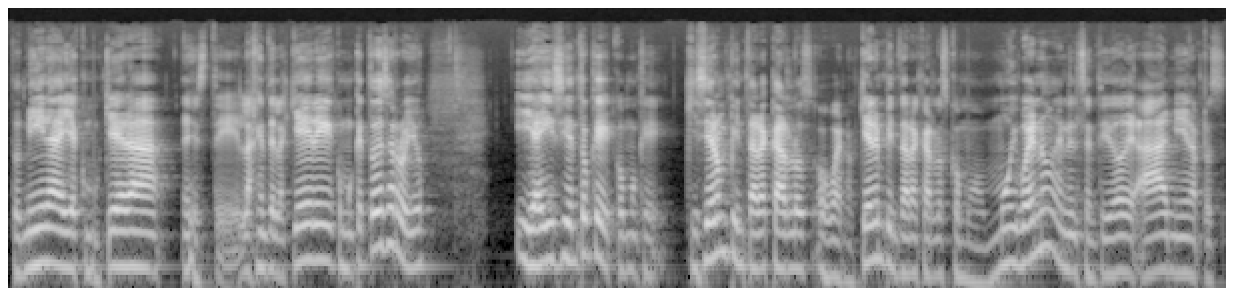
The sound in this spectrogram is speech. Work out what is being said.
Pues mira, ella como quiera, este, la gente la quiere, como que todo ese rollo. Y ahí siento que como que quisieron pintar a Carlos, o bueno, quieren pintar a Carlos como muy bueno en el sentido de, ah, mira, pues,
